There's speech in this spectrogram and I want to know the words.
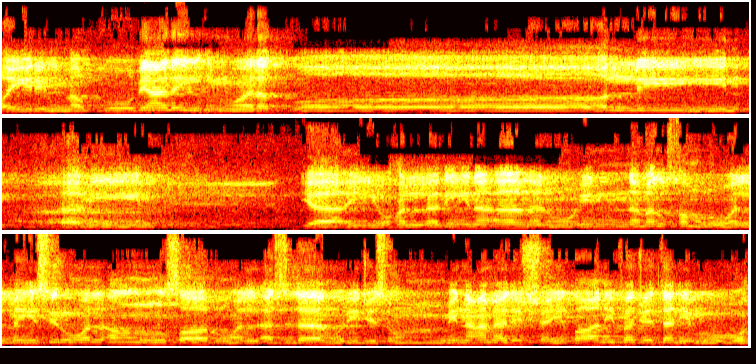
غير المغضوب عليهم ولا الضالين. آمين. يا أيها الذين آمنوا إنما الخمر والميسر والأنصاب والأزلام رجس من عمل الشيطان فاجتنبوه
